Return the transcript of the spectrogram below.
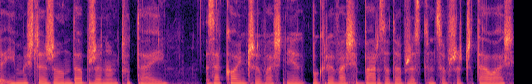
y, i myślę, że on dobrze nam tutaj zakończy, właśnie pokrywa się bardzo dobrze z tym, co przeczytałaś.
